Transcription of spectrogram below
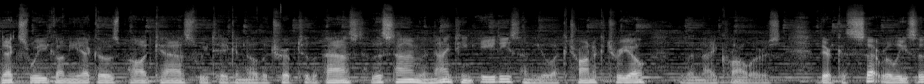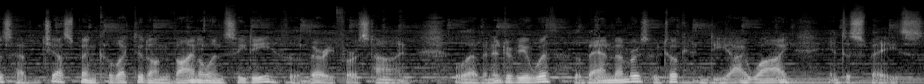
Next week on the Echoes podcast, we take another trip to the past, this time the 1980s and the electronic trio, the Nightcrawlers. Their cassette releases have just been collected on vinyl and CD for the very first time. We'll have an interview with the band members who took DIY into space.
